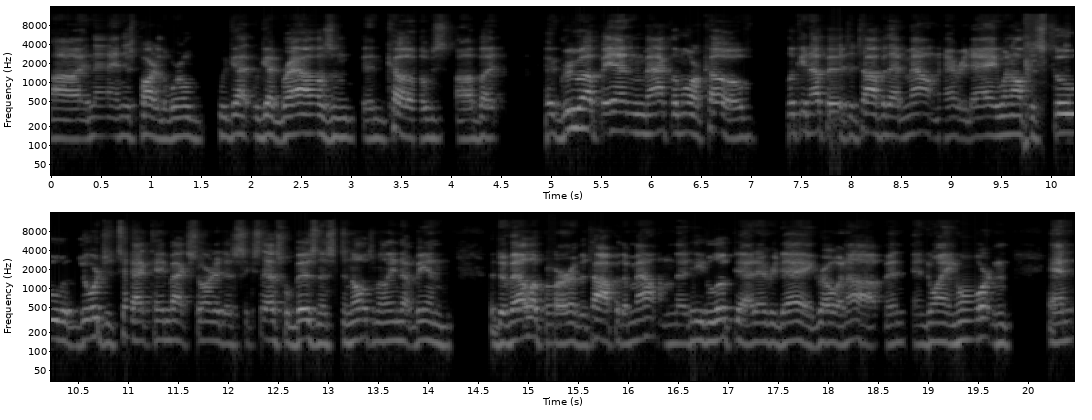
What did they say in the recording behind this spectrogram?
uh, in, in this part of the world. We got we got brows and, and coves, uh, but grew up in McLemore Cove, looking up at the top of that mountain every day. Went off to school at Georgia Tech, came back, started a successful business, and ultimately ended up being the developer of the top of the mountain that he looked at every day growing up. And and Dwayne Horton, and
